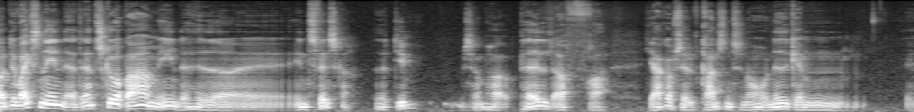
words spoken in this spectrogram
og det var ikke sådan en, at han skriver bare om en, der hedder øh, en svensker, der hedder Jim, som har padlet op fra Jakobselv, grænsen til Norge, ned gennem øh,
